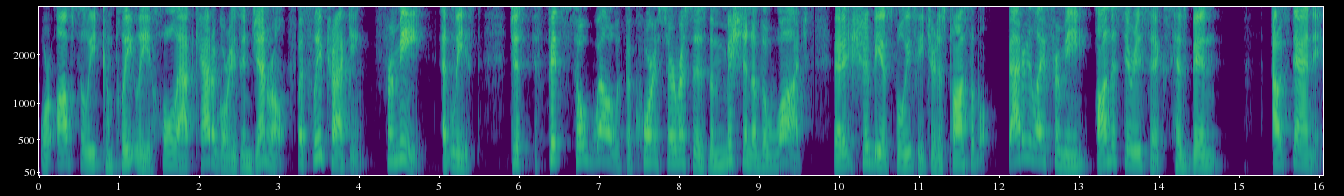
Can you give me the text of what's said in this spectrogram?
or obsolete completely whole app categories in general. But sleep tracking, for me at least, just fits so well with the core services, the mission of the watch, that it should be as fully featured as possible. Battery life for me on the Series 6 has been outstanding.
